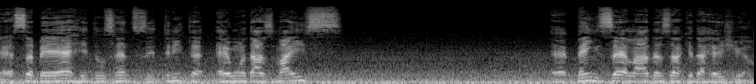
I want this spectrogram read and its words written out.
Essa BR-230 é uma das mais é, bem zeladas aqui da região.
